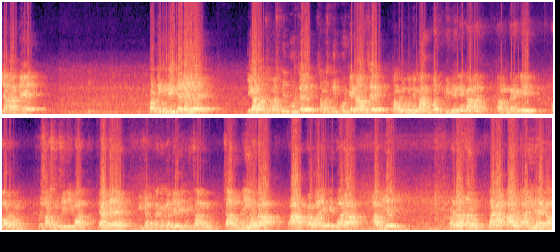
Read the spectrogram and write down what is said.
यहाँ के प्रतिनिधि के ज़रिए डीआरएम समस्तीपुर से, समस्तीपुर के नाम से हम लोगों ने मांग पत्र भी देने का आज काम करेंगे और हम प्रशासन से ये बात कहते हैं कि जब तक अगर रेल परिचालन चालू नहीं होगा, भाग वाले के द्वारा अब ये प्रदर्शन लगातार जारी रहेगा।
